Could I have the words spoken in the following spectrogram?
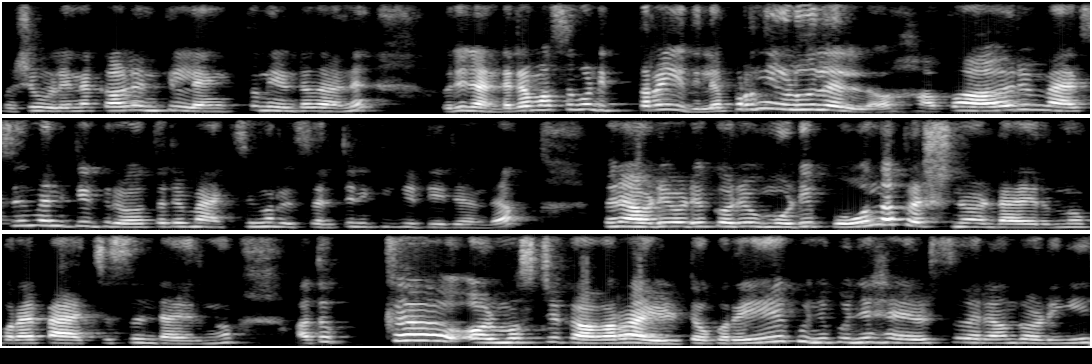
പക്ഷെ ഉള്ളിനേക്കാളും എനിക്ക് ലെങ്ത് നീണ്ടതാണ്. ഒരു രണ്ടര മാസം കൊണ്ട് ഇത്ര ഇതിലപ്പുറം നീളൂലല്ലോ. അപ്പൊ ആ ഒരു മാക്സിമം എനിക്ക് ഗ്രോത്ത് ഒരു മാക്സിമം റിസൾട്ട് എനിക്ക് കിട്ടിയിട്ടുണ്ട്. പിന്നെ അവിടെ ഇവിടെയൊക്കെ ഒരു മുടി പോകുന്ന പ്രശ്നം ഉണ്ടായിരുന്നു. കുറെ പാച്ചസ് ഉണ്ടായിരുന്നു. അതൊക്കെ ഓൾമോസ്റ്റ് കവർ ആയിട്ടോ. കുറേ കുഞ്ഞു കുഞ്ഞു ഹെയർസ് വരാൻ തുടങ്ങി.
